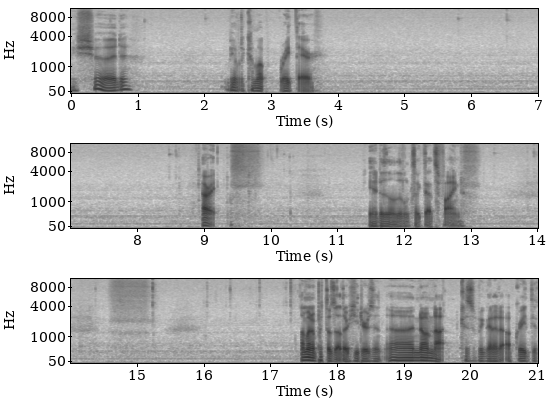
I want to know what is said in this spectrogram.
we should be able to come up right there. All right. Yeah, it doesn't. It like that's fine. I'm gonna put those other heaters in. Uh, no, I'm not, because we gotta upgrade the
